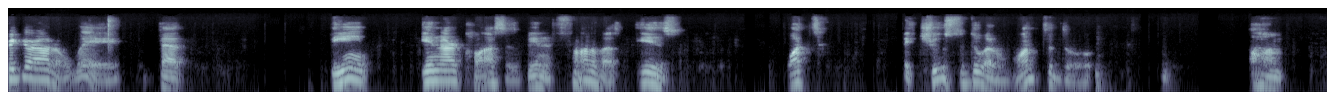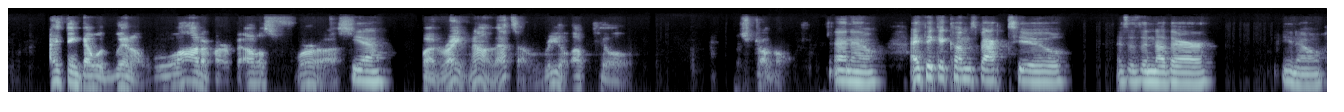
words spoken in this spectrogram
figure out a way that being in our classes, being in front of us, is what they choose to do and want to do, um, I think that would win a lot of our battles for us. Yeah. But right now, that's a real uphill struggle. I know. I think it comes back to this is another, you know,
